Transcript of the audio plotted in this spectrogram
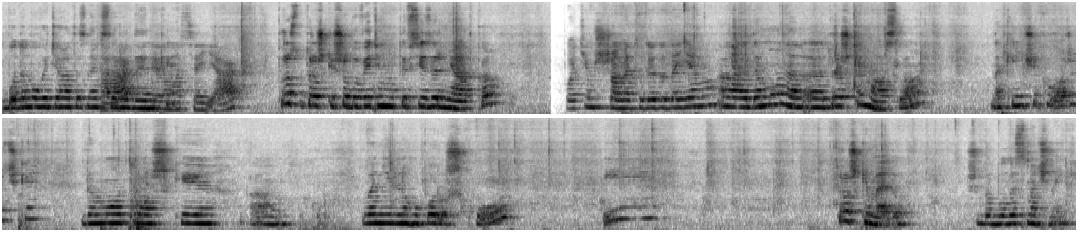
Будемо витягати з них Так, серединки. дивимося як. Просто трошки, щоб витягнути всі зернятка. Потім що ми туди додаємо? Дамо на, е, трошки масла на кінчик ложечки, дамо трошки а, ванільного порошку і трошки меду, щоб були смачненькі.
